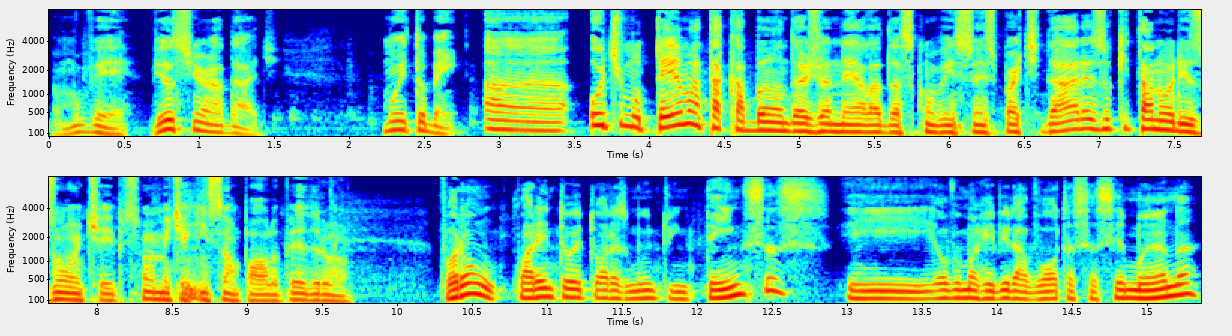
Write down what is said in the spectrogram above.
Vamos ver. Viu, senhor Haddad? Muito bem. Uh, último tema, está acabando a janela das convenções partidárias. O que está no horizonte aí, principalmente aqui em São Paulo, Pedro? Foram 48 horas muito intensas e houve uma reviravolta essa semana.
